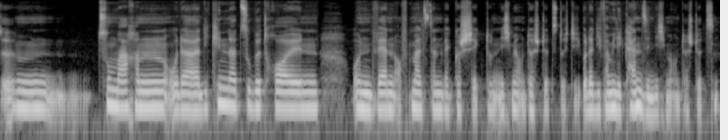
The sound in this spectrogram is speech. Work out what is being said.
ähm, zu machen oder die Kinder zu betreuen und werden oftmals dann weggeschickt und nicht mehr unterstützt durch die, oder die Familie kann sie nicht mehr unterstützen.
